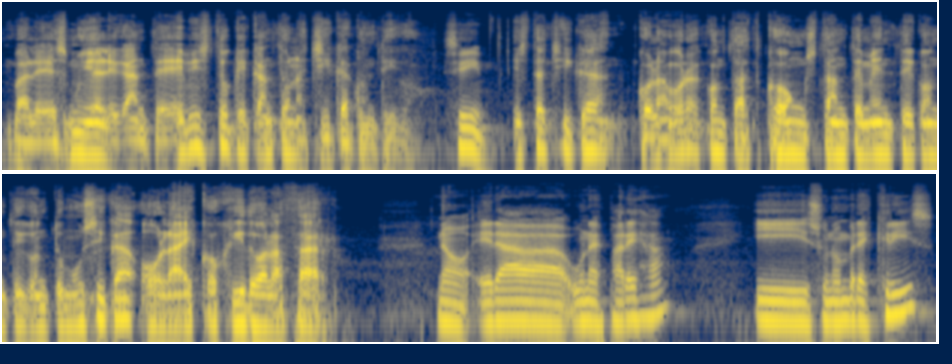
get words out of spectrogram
Vale, es muy elegante. He visto que canta una chica contigo. Sí, ¿Esta chica colabora constantemente contigo en tu música o la has escogido al azar? no, era una expareja y su nombre es Chris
